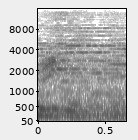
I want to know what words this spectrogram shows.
reason.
